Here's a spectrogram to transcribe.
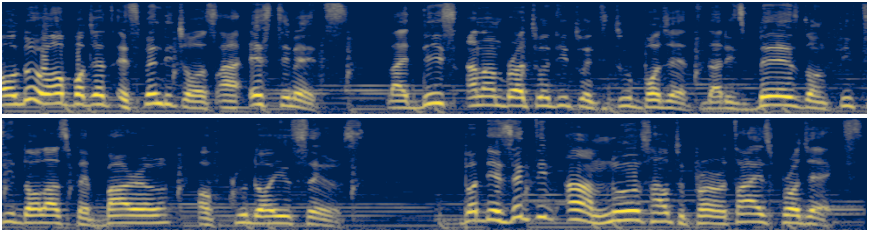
Although all budget expenditures are estimates, like this Anambra 2022 budget that is based on $50 per barrel of crude oil sales. But the executive arm knows how to prioritize projects.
